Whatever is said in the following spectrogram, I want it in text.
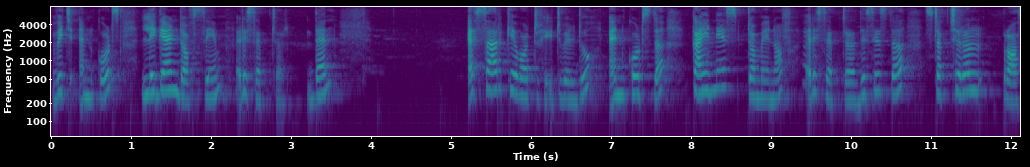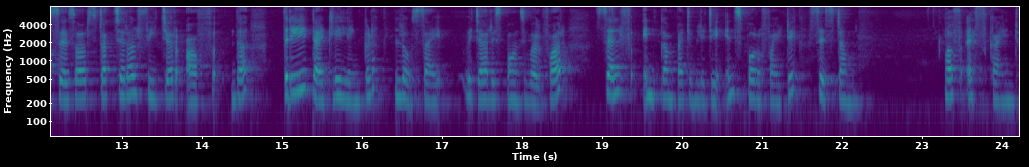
which encodes ligand of same receptor. Then SRK what it will do? Encodes the kinase domain of receptor. This is the structural process or structural feature of the three tightly linked loci which are responsible for self incompatibility in sporophytic system of S kind.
